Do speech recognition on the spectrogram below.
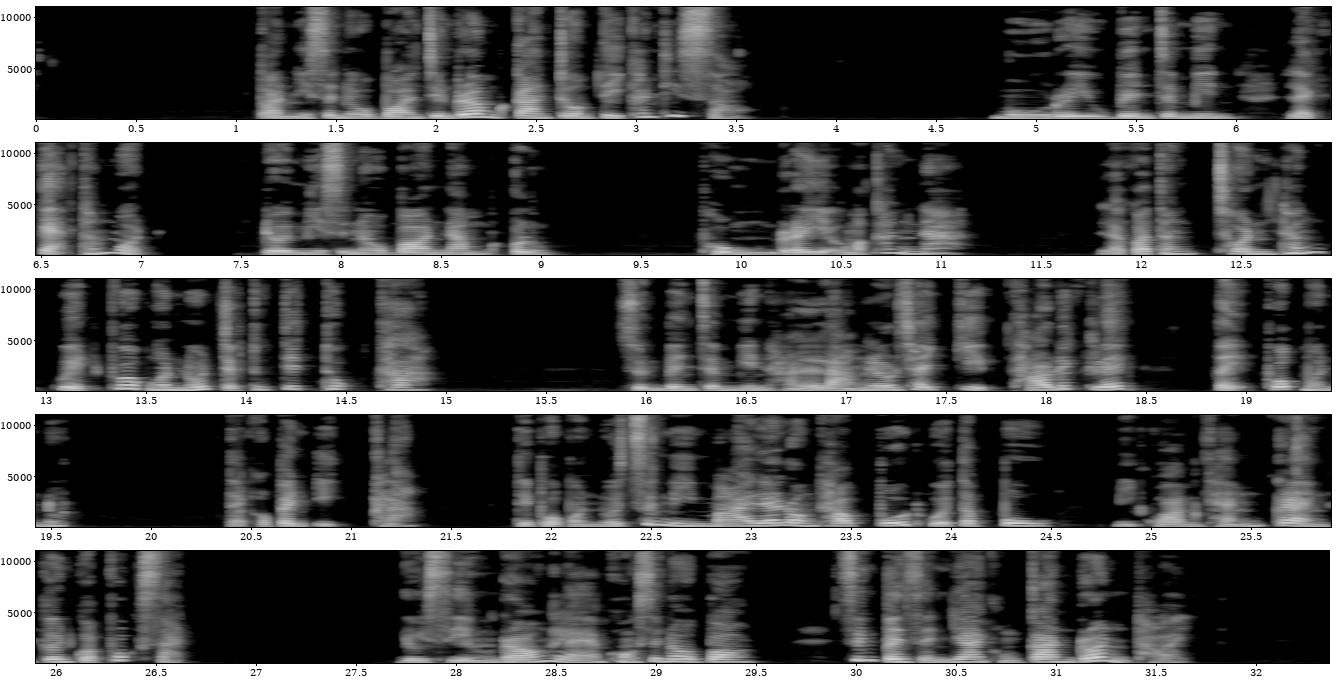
ตอนนี้สโนบอลจึงเริ่มการโจมตีขั้นที่สอง มูริลเบนจามิน และแกะทั้งหมด โดยมีสโนบอลนำกลุ่ม พุ่งเรยออกมาข้างหน้า แล้วก็ทั้งชนทั้งกวิดพวกมนุษย์จากทุกทิศทุกทาง ส่วนเบนจามินหันหลังแล้วใช้กีบเท้าเล็กๆ เตะพวกมนุษย์ แต่ก็เป็นอีกครั้งที่พวกมนุษย์ซึ่งมีไม้และรองเท้าปูดหัวตะปู มีความแข็งแกร่งเกินกว่าพวกสัตว์ โดยเสียงร้องแหลมของสโนบอลซึ่งเป็นสัญญาณของการร่นถอย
